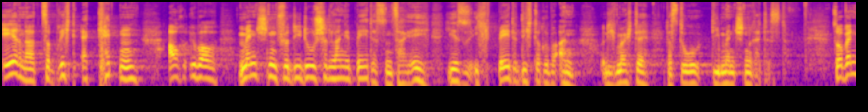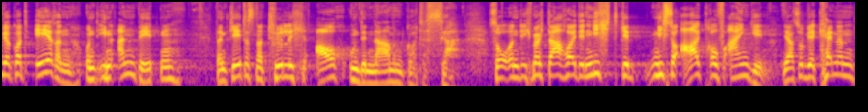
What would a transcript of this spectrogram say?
ehren, da zerbricht er Ketten auch über Menschen, für die du schon lange betest und sagst, hey, Jesus, ich bete dich darüber an und ich möchte, dass du die Menschen rettest. So, wenn wir Gott ehren und ihn anbeten, dann geht es natürlich auch um den Namen Gottes. Ja. So, und ich möchte da heute nicht, nicht so arg drauf eingehen. Ja, so wir kennen,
